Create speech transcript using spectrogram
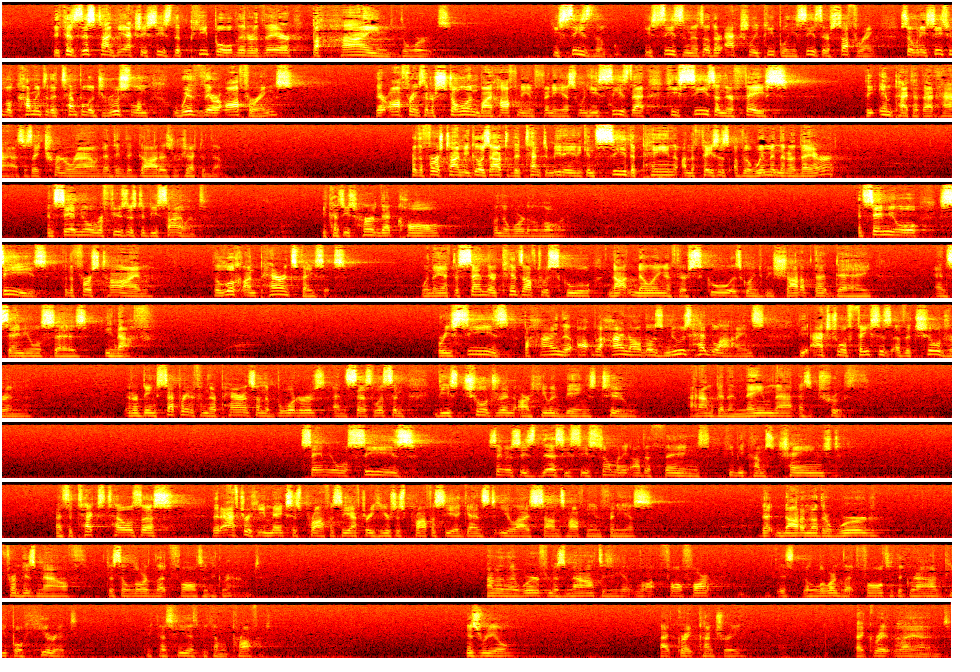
Because this time he actually sees the people that are there behind the words. He sees them. He sees them as though they're actually people. He sees their suffering. So when he sees people coming to the temple of Jerusalem with their offerings, their offerings that are stolen by Hophni and Phinehas, when he sees that, he sees on their face the impact that that has as they turn around and think that God has rejected them. For the first time, he goes out to the tent of meeting and he can see the pain on the faces of the women that are there. And Samuel refuses to be silent because he's heard that call from the word of the Lord. And Samuel sees for the first time the look on parents' faces when they have to send their kids off to a school not knowing if their school is going to be shot up that day. And Samuel says, Enough. Where he sees behind, the, behind all those news headlines the actual faces of the children that are being separated from their parents on the borders and says, Listen, these children are human beings too, and I'm going to name that as a truth. Samuel sees Samuel sees this, he sees so many other things. He becomes changed. As the text tells us that after he makes his prophecy, after he hears his prophecy against Eli's sons, Hophni and Phinehas, that not another word from his mouth does the Lord let fall to the ground. Not another word from his mouth does he get fall far. It's the Lord let fall to the ground. People hear it because he has become a prophet. Israel, that great country, that great land,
